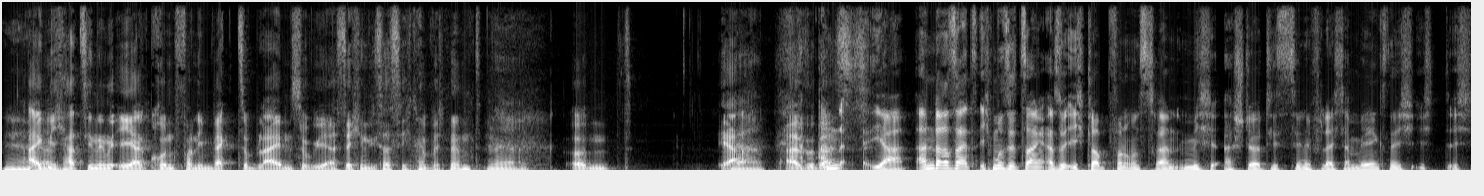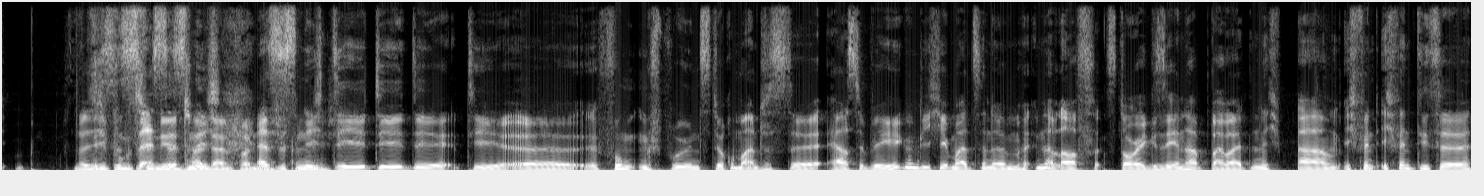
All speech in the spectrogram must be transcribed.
ja. Eigentlich hat sie einen eher Grund, von ihm wegzubleiben, so wie er sich in dieser Szene benimmt. Ja. Und ja, Ja. also An, das. ja, andererseits, ich muss jetzt sagen, also ich glaube von uns dran, mich stört die Szene vielleicht am wenigsten. Ich, ich, ich, Also es sie funktioniert ist halt nicht- einfach nicht. es ist nicht ich. die, die, die, die äh, funkensprühendste, romantischste erste Begegnung, die ich jemals in, einem, in einer Love Story gesehen habe, bei weitem nicht. Ähm, ich finde ich find diese,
